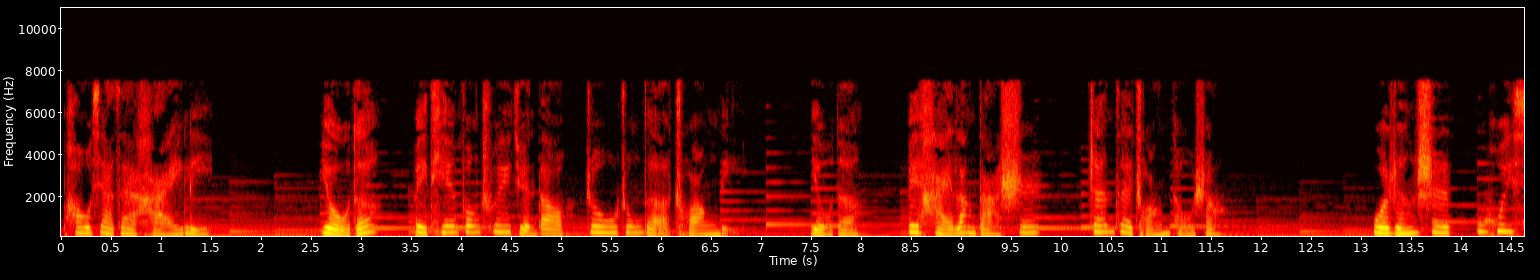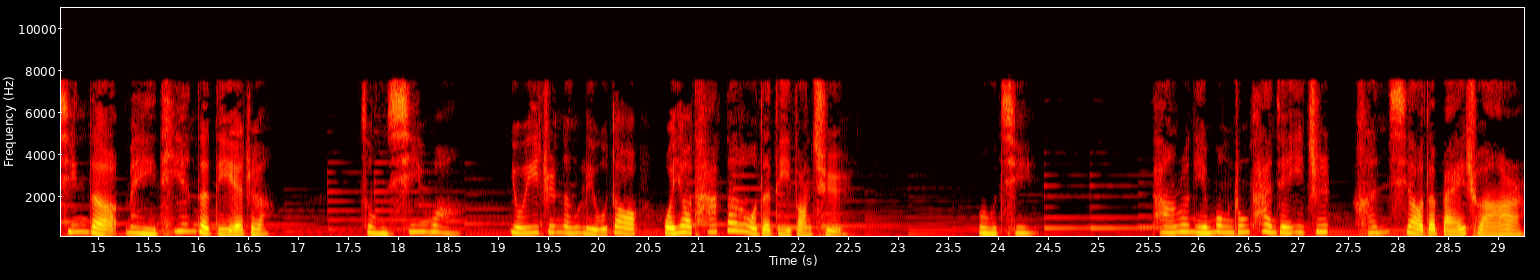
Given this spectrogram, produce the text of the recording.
抛下在海里，有的。被天风吹卷到舟中的窗里，有的被海浪打湿，粘在床头上。我仍是不灰心的，每天的叠着，总希望有一只能流到我要它到的地方去。母亲，倘若你梦中看见一只很小的白船儿，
